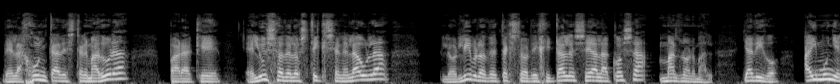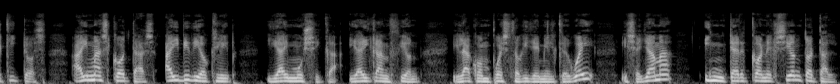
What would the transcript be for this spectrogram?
de la Junta de Extremadura para que el uso de los TICs en el aula, los libros de textos digitales, sea la cosa más normal. Ya digo, hay muñequitos, hay mascotas, hay videoclip y hay música y hay canción y la ha compuesto Guille Milky Way y se llama Interconexión Total.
